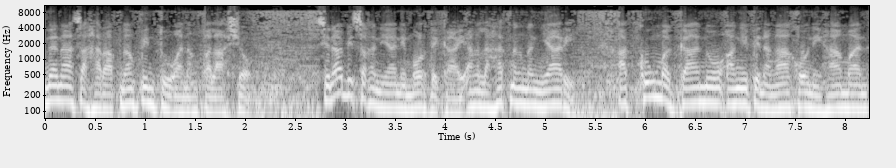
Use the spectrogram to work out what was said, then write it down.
na nasa harap ng pintuan ng palasyo. Sinabi sa kanya ni Mordecai ang lahat ng nangyari at kung magkano ang ipinangako ni Haman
